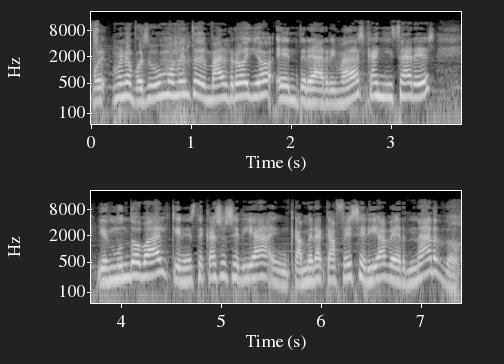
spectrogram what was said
pues, bueno, pues hubo un momento de mal rollo entre Arrimadas Cañizares y Edmundo Val, que en este caso sería, en Cámara Café, sería Bernardo.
